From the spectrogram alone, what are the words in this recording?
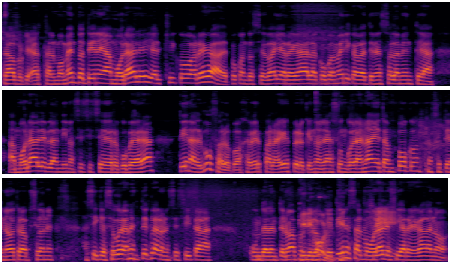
Claro, porque hasta el momento tiene a Morales y al chico Arregada. Después cuando se vaya a regar a la Copa América va a tener solamente a, a Morales, Blandi no sé si se recuperará. Tiene al Búfalo, pues a Javier Paragués, pero que no le hace un gol a nadie tampoco. Entonces tiene otras opciones. Así que seguramente, claro, necesita un delantero más porque los que tiene, salvo Morales Sí. y Arregada, no.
